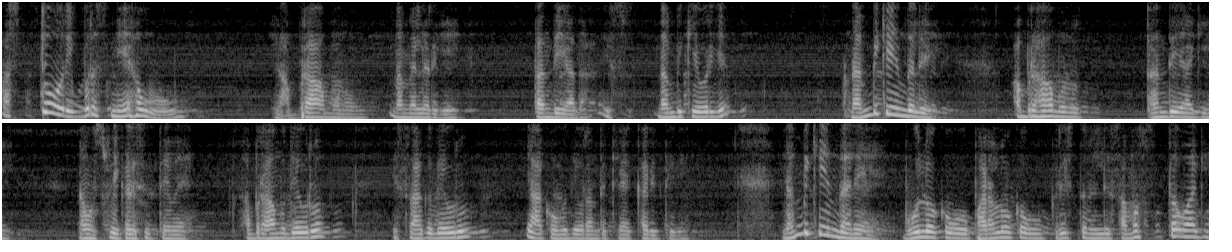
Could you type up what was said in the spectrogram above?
ಅಷ್ಟು ಅವರಿಬ್ಬರ ಸ್ನೇಹವು ಈಗ ಅಬ್ರಾಹ್ಮನು ನಮ್ಮೆಲ್ಲರಿಗೆ ತಂದೆಯಾದ ಇಸ್ ನಂಬಿಕೆಯವರಿಗೆ. ನಂಬಿಕೆಯಿಂದಲೇ ಅಬ್ರಹಾಮನು ತಂದೆಯಾಗಿ ನಾವು ಸ್ವೀಕರಿಸುತ್ತೇವೆ. ಅಬ್ರಹಾಮ ದೇವರು, ಇಸ್ಸಾಕ ದೇವರು, ಯಾಕೋಬ ದೇವರು ಅಂತ ಕರಿತೀವಿ. ನಂಬಿಕೆಯಿಂದಲೇ ಭೂಲೋಕವು, ಪರಲೋಕವು ಕ್ರಿಸ್ತನಲ್ಲಿ ಸಮಸ್ತವಾಗಿ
